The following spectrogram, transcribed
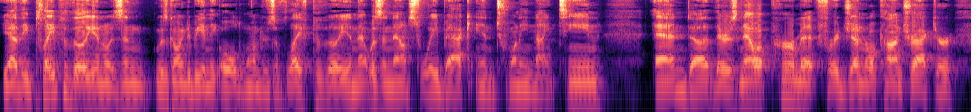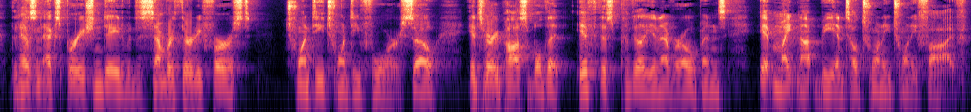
Yeah, the Play Pavilion was in was going to be in the Old Wonders of Life Pavilion. That was announced way back in 2019, and uh, there is now a permit for a general contractor that has an expiration date of December 31st, 2024. So it's very possible that if this pavilion ever opens, it might not be until 2025.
